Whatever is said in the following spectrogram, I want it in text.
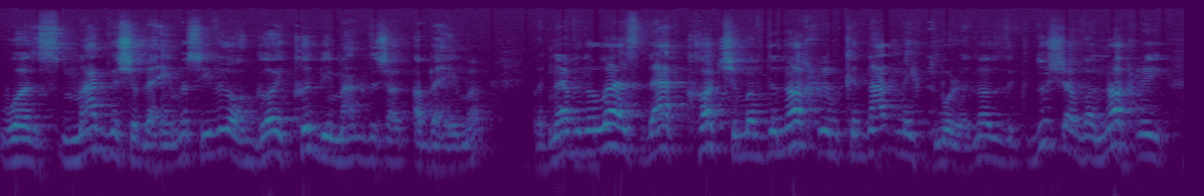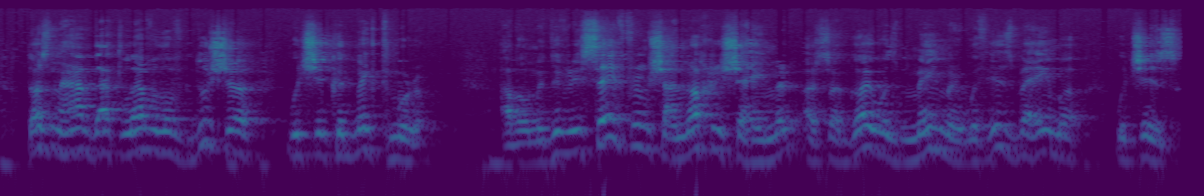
was magdash a behema, so even though a goy could be magdash a behema, but nevertheless, that kochim of the Nachrim could not make Tmura. In other words, the Kedusha of a Nachri doesn't have that level of Kedusha which it could make Tmura. Aval Medivri say from Shanachri Shehemer, as a guy was Maimer with his Behema, which is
